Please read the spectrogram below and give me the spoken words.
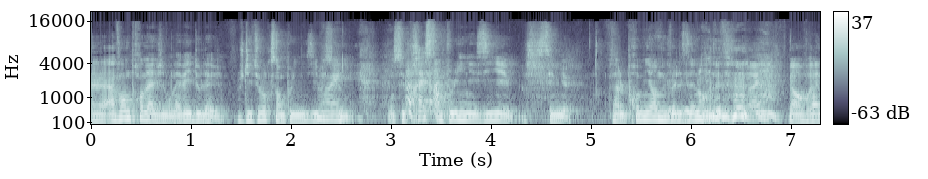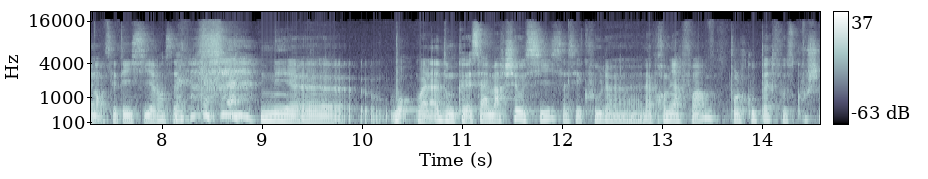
euh, avant de prendre l'avion, la veille de l'avion. Je dis toujours que c'est en Polynésie parce que bon, c'est presque en Polynésie et c'est mieux. Enfin, le premier en Nouvelle-Zélande. mais en vrai, non, c'était ici à Vincennes. mais euh, bon, voilà, donc euh, ça a marché aussi, ça c'est cool. euh, la première fois, pour le coup, pas de fausse couche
